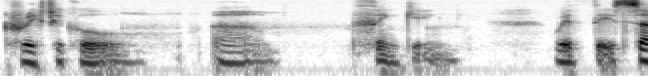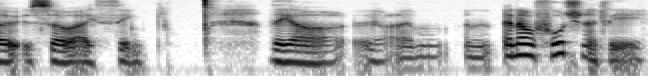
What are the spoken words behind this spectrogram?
critical um, thinking with this. So so I think they are, um, and, and unfortunately,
